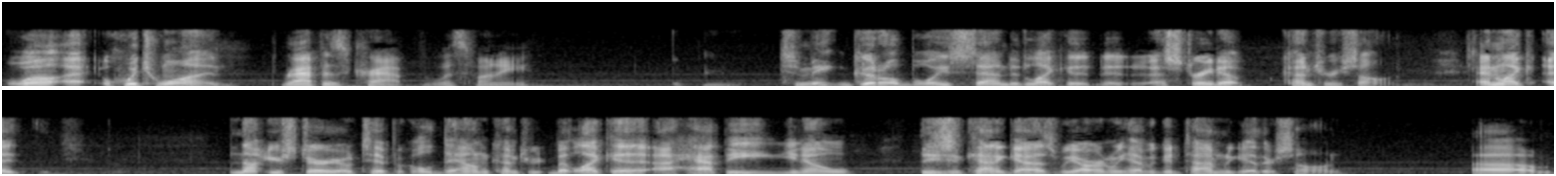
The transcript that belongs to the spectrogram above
Well, uh, which one? Rap is crap was funny. To me, Good Old Boys sounded like a, a, a straight up country song, and like a, not your stereotypical down country, but like a, a happy, you know, these are the kind of guys we are, and we have a good time together song. Um,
